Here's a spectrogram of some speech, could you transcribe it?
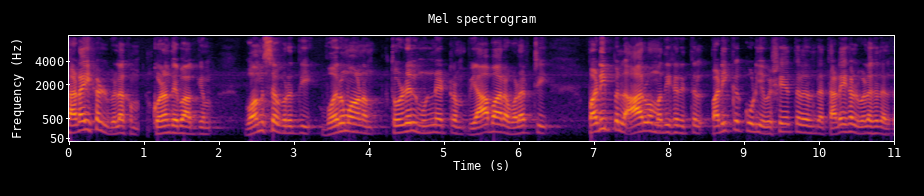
தடைகள் விலகும். குழந்தை பாக்கியம் வம்ச விருத்தி வருமானம் தொழில் முன்னேற்றம் வியாபார வளர்ச்சி படிப்பில் ஆர்வம் அதிகரித்தல் படிக்கக்கூடிய விஷயத்தில் இருந்த தடைகள் விலகுதல்.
